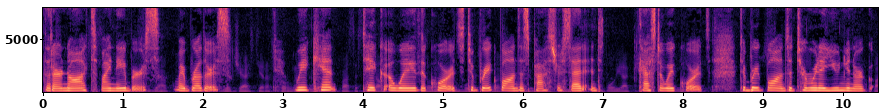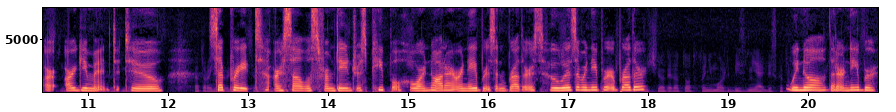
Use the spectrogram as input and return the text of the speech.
that are not my neighbors, my brothers. We can't take away the cords to break bonds, as Pastor said, and cast away cords, to break bonds, to terminate a union or, or argument, to separate ourselves from dangerous people who are not our neighbors and brothers. Who is our neighbor or brother? We know that our neighbor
